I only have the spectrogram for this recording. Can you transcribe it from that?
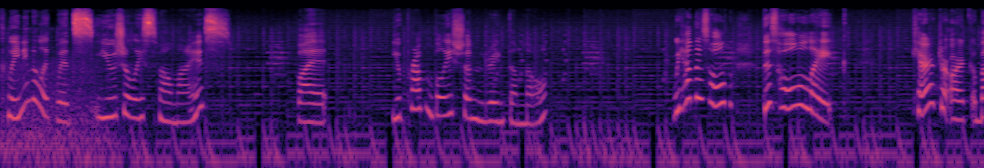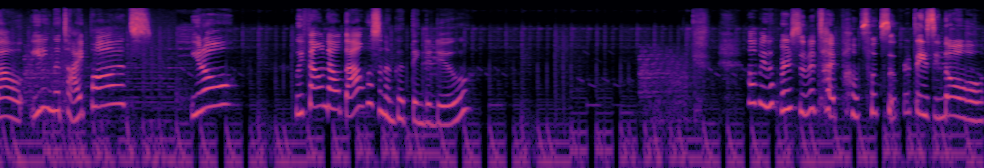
Cleaning the liquids usually smell nice, but you probably shouldn't drink them though. We had this whole this whole like character arc about eating the Tide Pods. You know? We found out that wasn't a good thing to do. I'll be the first to admit Pods look super tasty. No!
